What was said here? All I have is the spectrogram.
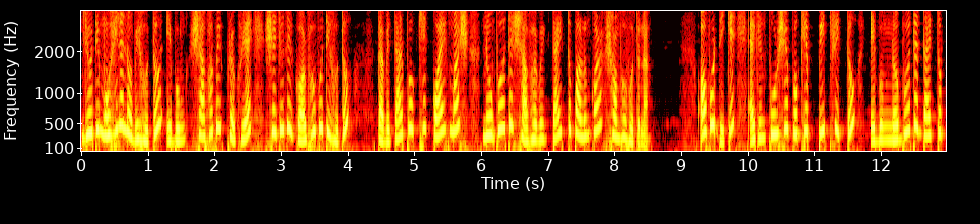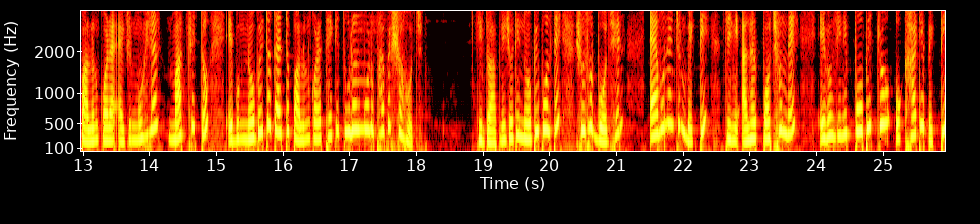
যদি মহিলা নবী হতো এবং স্বাভাবিক প্রক্রিয়ায় সে যদি গর্ভবতী হতো, তবে তার পক্ষে কয়েক মাস নবুয়তের স্বাভাবিক দায়িত্ব পালন করা সম্ভব হতো না। অপরদিকে, একজন পুরুষের পক্ষে পিতৃত্ব এবং নবুয়তের দায়িত্ব পালন করা একজন মহিলার মাতৃত্ব এবং নবীত দায়িত্ব পালন করা থেকে তুলনামূলকভাবে সহজ। কিন্তু আপনি যদি নবী বলতে শুধু বোঝেন, এমন একজন ব্যক্তি যিনি আল্লাহর পছন্দের এবং যিনি পবিত্র ও খাঁটি ব্যক্তি,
